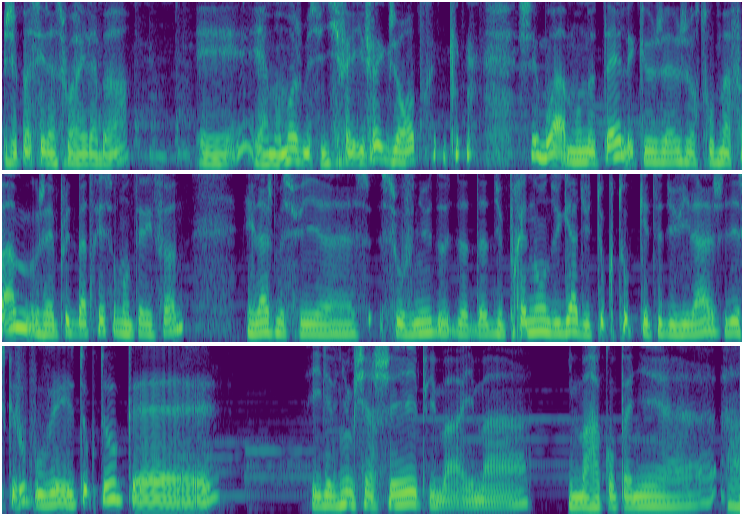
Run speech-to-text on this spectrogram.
J'ai passé la soirée là-bas et, à un moment je me suis dit il fallait, que je rentre chez moi à mon hôtel et que je, retrouve ma femme, j'avais plus de batterie sur mon téléphone et là, je me suis euh, souvenu du prénom du gars du tuk-tuk qui était du village. J'ai dit, est-ce que vous pouvez, tuk-tuk euh? Il est venu me chercher, et puis bah, il m'a il m'a raccompagné à, à,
